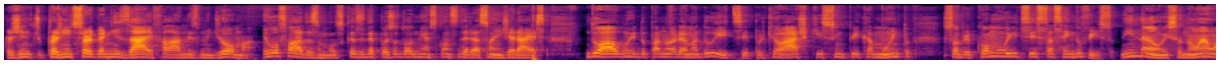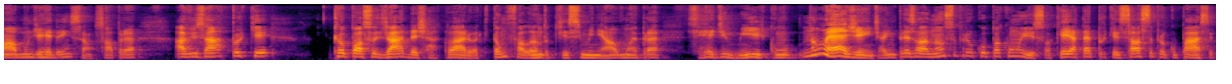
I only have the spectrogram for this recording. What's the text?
Pra gente, pra gente se organizar e falar o mesmo idioma, eu vou falar das músicas e depois eu dou minhas considerações gerais do álbum e do panorama do ITZY, porque eu acho que isso implica muito sobre como o ITZY está sendo visto. E não, isso não é um álbum de redenção, só pra avisar, porque que eu posso já deixar claro, é que estão falando que esse mini álbum é para se redimir com... Não é, gente, a empresa ela não se preocupa com isso, ok? Até porque se ela se preocupasse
